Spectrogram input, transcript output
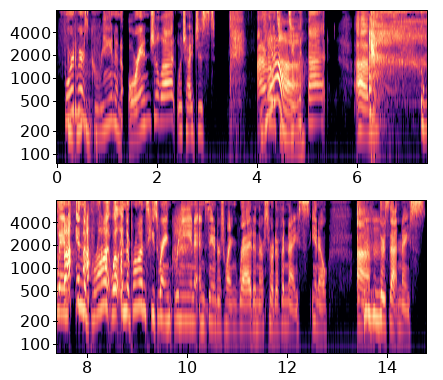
Ford wears green and orange a lot, which I just I don't know what to do with that. Um, when in the bronze, well, in the bronze, he's wearing green and Xander's wearing red, and there's sort of a nice, you know, um, there's that nice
